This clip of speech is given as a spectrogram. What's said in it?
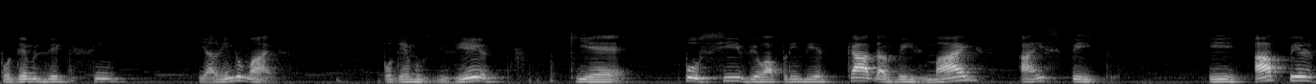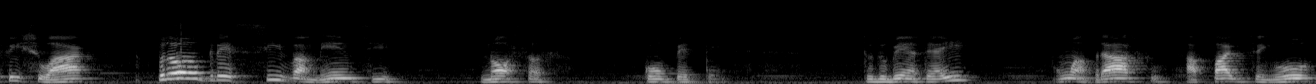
Podemos dizer que sim, e além do mais, podemos dizer que é possível aprender cada vez mais a respeito e aperfeiçoar progressivamente nossas competências. Tudo bem até aí? Um abraço, a paz do Senhor,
